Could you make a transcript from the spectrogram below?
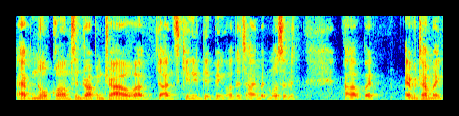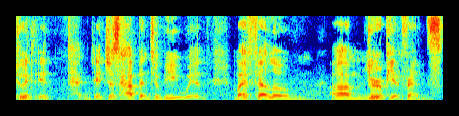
I have no qualms in dropping trow. I've done skinny dipping all the time, but most of it, uh, but every time I do it, it it just happened to be with my fellow um, European friends.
